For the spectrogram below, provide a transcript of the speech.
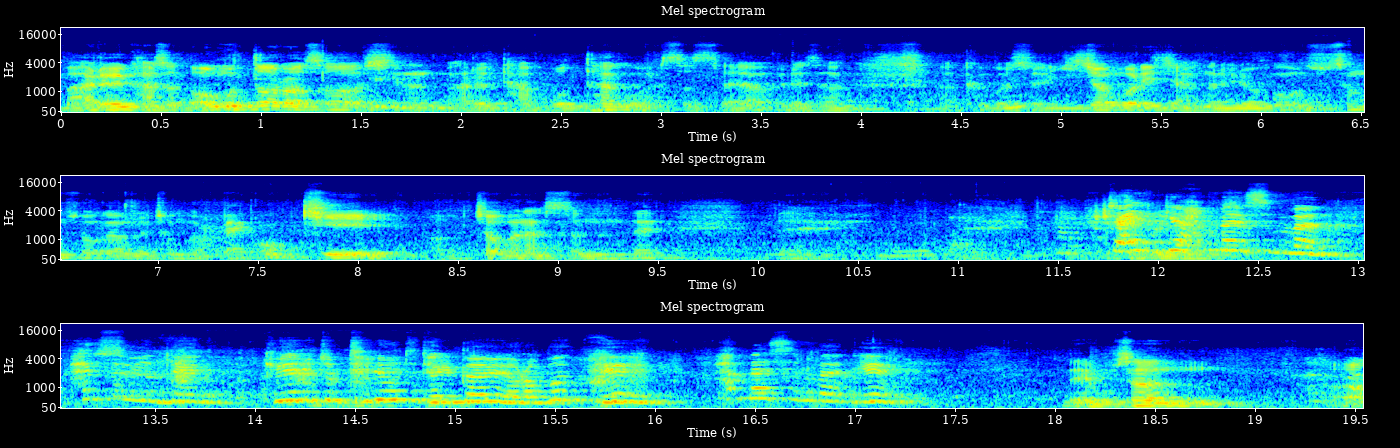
말을 가서 너무 떨어서 실은 말을 다 못하고 왔었어요. 그래서 아, 그것을 잊어버리지 않으려고 수상 소감을 정말 빼곡히 어, 적어놨었는데 네, 짧게 한 말씀만 할수 있는 기회를 좀 드려도 될까요, 여러분? 예. 한 말씀만 예. 네, 우선 어,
